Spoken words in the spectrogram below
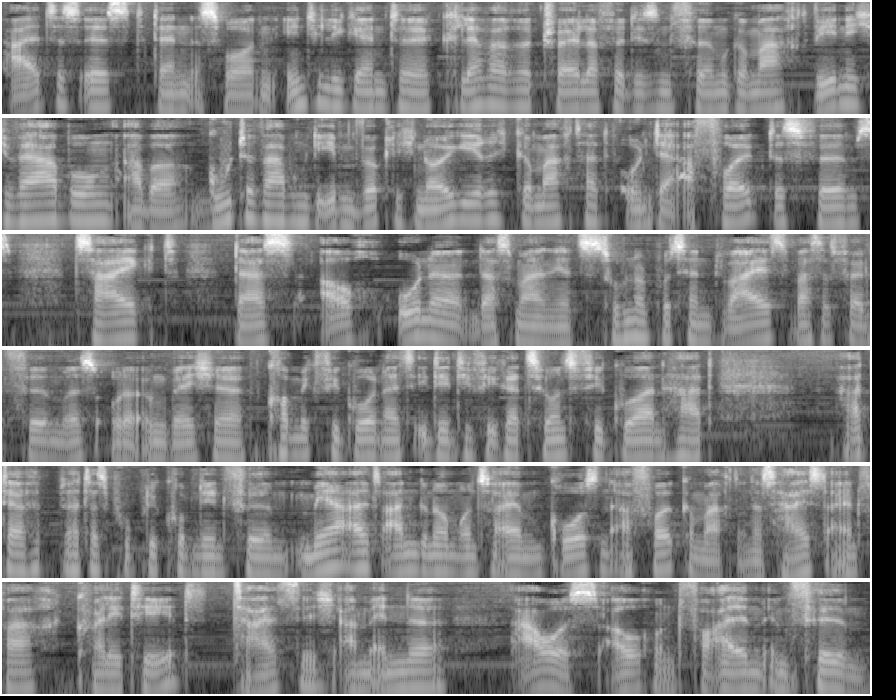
als es ist, denn es wurden intelligente, clevere Trailer für diesen Film gemacht, wenig Werbung, aber gute Werbung, die eben wirklich neugierig gemacht hat. Und der Erfolg des Films zeigt, dass auch ohne, dass man jetzt zu 100% weiß, was es für ein Film ist oder irgendwelche Comicfiguren als Identifikationsfiguren hat, hat, der, hat das Publikum den Film mehr als angenommen und zu einem großen Erfolg gemacht. Und das heißt einfach, Qualität zahlt sich am Ende aus, auch und vor allem im Film.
